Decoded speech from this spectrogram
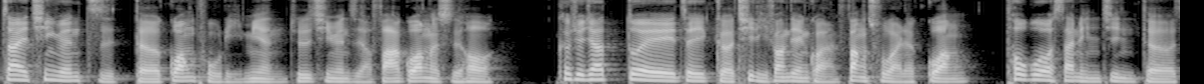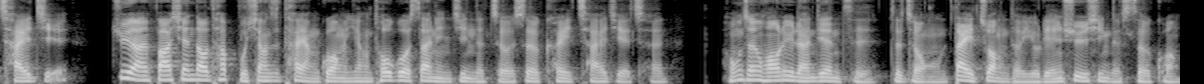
在氢原子的光谱里面，就是氢原子要发光的时候，科学家对这个气体放电管放出来的光，透过三棱镜的拆解，居然发现到它不像是太阳光一样，透过三棱镜的折射可以拆解成红橙黄绿蓝靛紫这种带状的有连续性的色光，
